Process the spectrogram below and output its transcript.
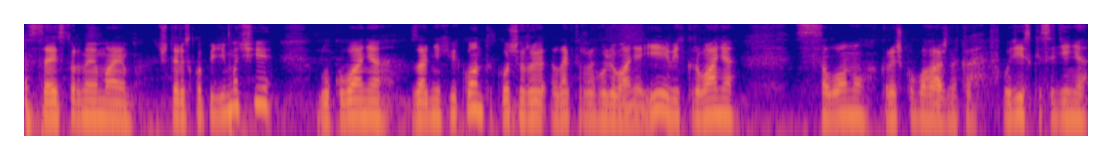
З цієї сторони маємо 4 склопідіймачі, блокування задніх вікон, також електрорегулювання і відкривання з салону кришку багажника. Водійське сидіння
